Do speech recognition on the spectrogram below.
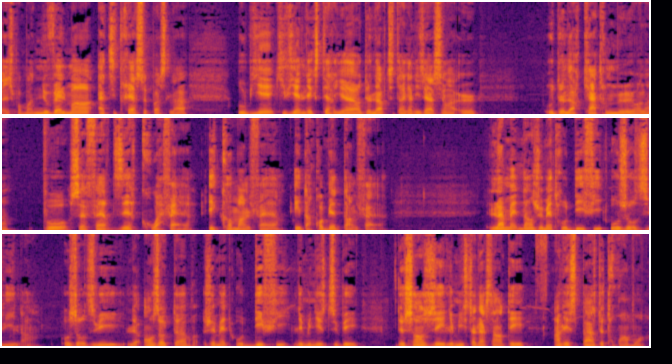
sais moi, nouvellement attitré à ce poste-là ou bien qui viennent de l'extérieur de leur petite organisation à eux ou de leurs quatre murs pour se faire dire quoi faire et comment le faire et dans combien de temps le faire. Là maintenant, je vais mettre au défi aujourd'hui là. Aujourd'hui, le 11 octobre, je vais mettre au défi le ministre Dubé de changer le ministère de la Santé en l'espace de trois mois.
